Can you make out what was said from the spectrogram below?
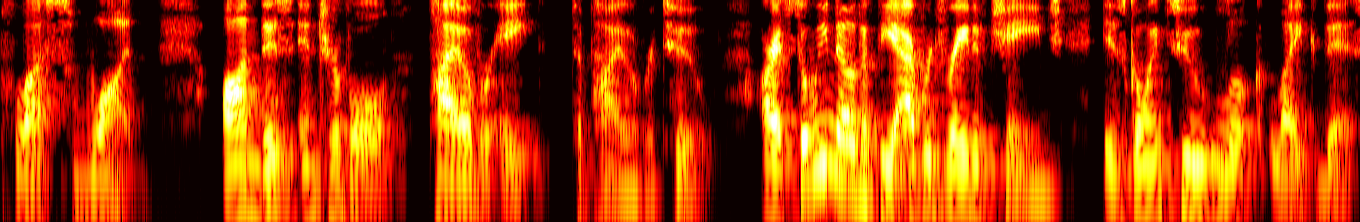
plus 1 on this interval pi over 8 to pi over 2. All right, so we know that the average rate of change is going to look like this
